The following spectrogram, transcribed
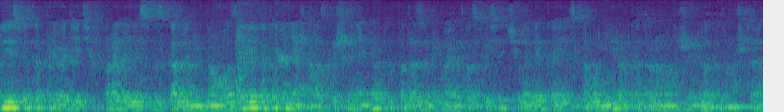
Ну, если это приводить в параллели с высказыванием Нового Завета, то, конечно, воскрешение мертвых подразумевает воскресить человека из того мира, в котором он живет, потому что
